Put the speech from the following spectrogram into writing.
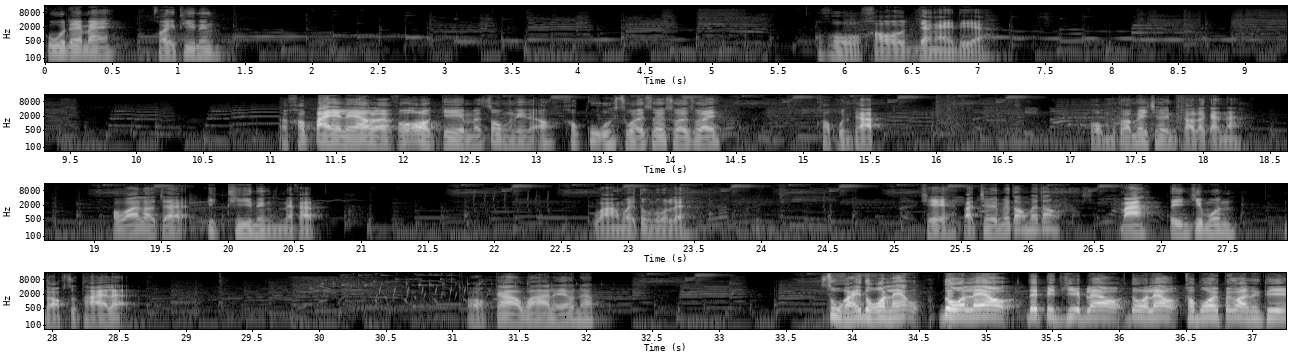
กู้ได้ไหมขออีกทีหนึ่ง โอ้โหเขายังไงดีอะเขาไปแล้วเหรอเขาออกเกมมาส่งนี้นะเขากู้สวยสวยสวยสวยขอบคุณครับ ผมก็ไม่เชิญเขาแล้วกันนะ เพราะว่าเราจะอีกทีหนึ่งนะครับ วางไว้ตรงนู้นเลยโอเคบัตรเชิญไม่ต้องไม่ต้อง มาตีนคิมุนดอกสุดท้ายแล้วออกก้าวว่าแล้วนะครับ สวยโดนแล้ว โดนแล้วได้ปิดคลิปแล้วโดนแล้วขโมยไปก่อนหนึ่งที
